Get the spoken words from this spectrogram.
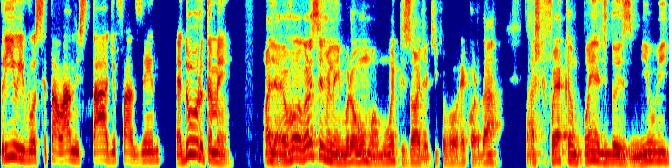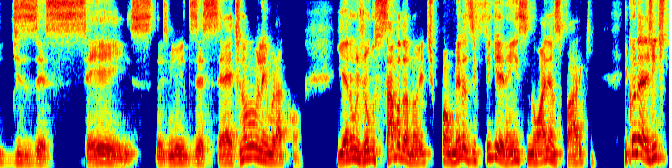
frio, e você tá lá no estádio fazendo. É duro também. Olha, eu vou. Agora você me lembrou uma, um episódio aqui que eu vou recordar. Acho que foi a campanha de 2016, 2017, não vou me lembrar qual. E era um jogo sábado à noite, Palmeiras e Figueirense no Allianz Parque. E quando a gente,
